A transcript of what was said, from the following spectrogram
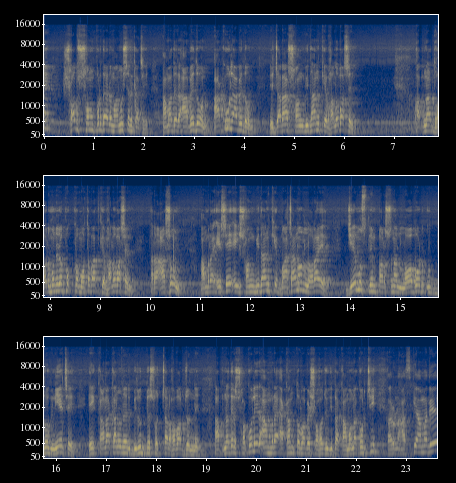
সব সম্প্রদায়ের মানুষের কাছে আমাদের আবেদন, আকুল আবেদন যে যারা সংবিধানকে ভালোবাসেন, আপনার ধর্মনিরপেক্ষ মতবাদকে ভালোবাসেন, তারা আসুন, আমরা এসে এই সংবিধানকে বাঁচানোর লড়াইয়ে যে মুসলিম পার্সোনাল ল বোর্ড উদ্যোগ নিয়েছে এই কালাকানুনের বিরুদ্ধে সোচ্চার হবার জন্যে আপনাদের সকলের আমরা একান্তভাবে সহযোগিতা কামনা করছি কারণ আজকে আমাদের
